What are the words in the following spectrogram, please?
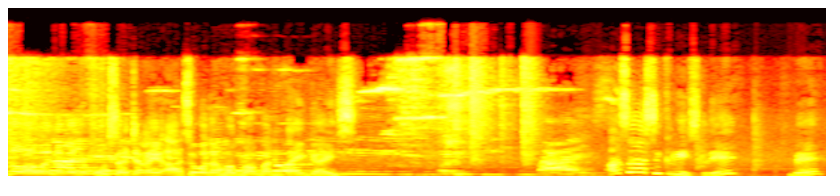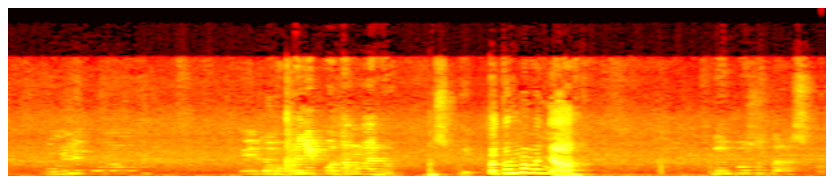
Kawawa naman yung pusa tsaka yung aso. Walang magbabantay, guys. Asa na si Chrisley? Be? Bumili po ng... Eh, bumili po ng ano, squid. Tagal naman niya. Doon po sa taas po.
